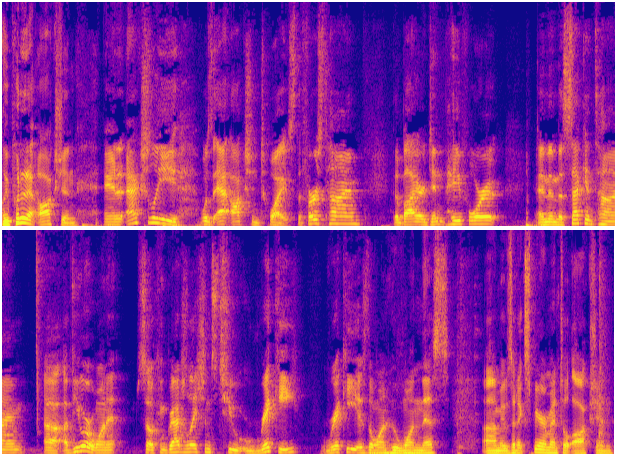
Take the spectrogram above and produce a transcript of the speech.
we put it at auction and it actually was at auction twice. The first time the buyer didn't pay for it and then the second time uh, a viewer won it. So congratulations to Ricky. Ricky is the one who won this. Um, it was an experimental auction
